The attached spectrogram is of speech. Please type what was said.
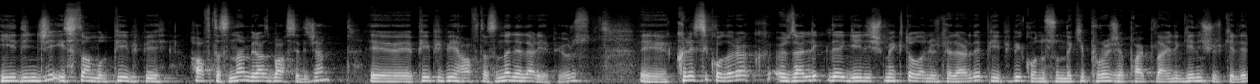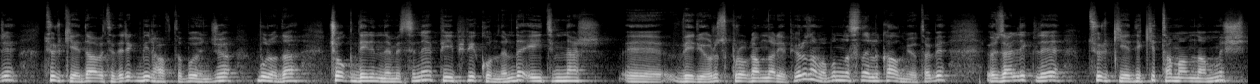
7. İstanbul PPP haftasından biraz bahsedeceğim. Ee, PPP haftasında neler yapıyoruz? Ee, klasik olarak özellikle gelişmekte olan ülkelerde PPP konusundaki proje pipeline'ı geniş ülkeleri Türkiye'ye davet ederek bir hafta boyunca burada çok derinlemesine PPP konularında eğitimler e, veriyoruz, programlar yapıyoruz ama bununla sınırlı kalmıyor tabi. Özellikle Türkiye'deki tamamlanmış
